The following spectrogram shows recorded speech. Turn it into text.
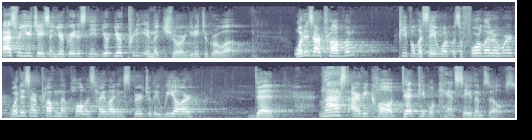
As for you, Jason, your greatest need, you're, you're pretty immature. You need to grow up. What is our problem? People, let's say what, it's a four letter word. What is our problem that Paul is highlighting spiritually? We are dead. Last I recall, dead people can't save themselves.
